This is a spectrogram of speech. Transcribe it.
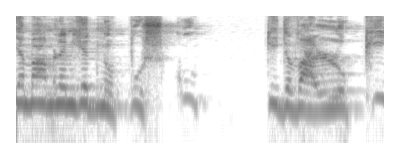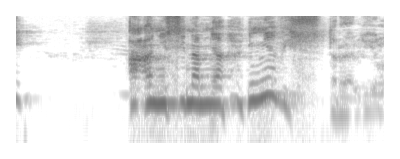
Ja mám len jednu pušku, ty dva luky a ani si na mňa nevystrelil.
